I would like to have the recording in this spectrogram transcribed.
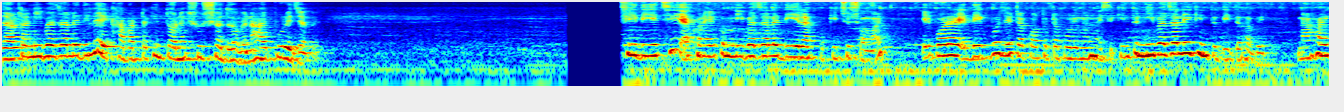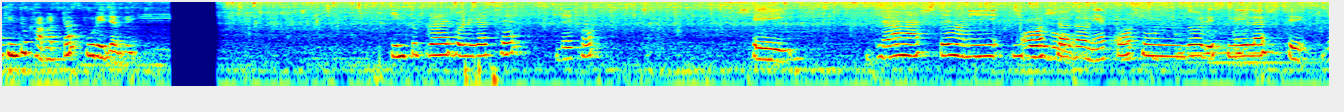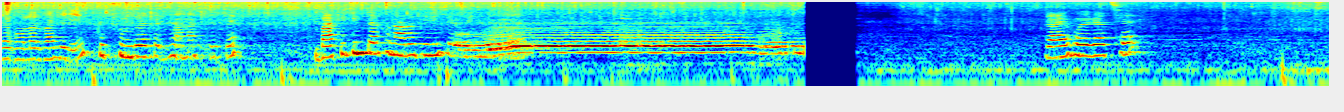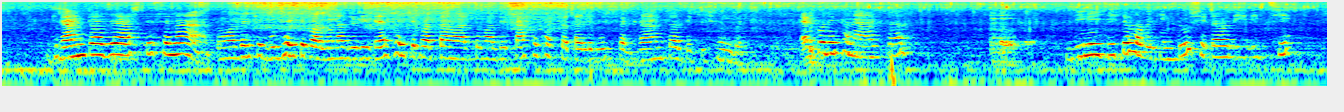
জালটা নিবা জালে দিলে এই খাবারটা কিন্তু অনেক সুস্বাদু হবে, না হয় পুড়ে যাবে। দিয়েছি, এখন এরকম নিবা জালে দিয়ে রাখব কিছু সময়। এরপরে দেখব যে এটা কতটা পরিমাণ হয়েছে। কিন্তু নিবা জালেই কিন্তু দিতে হবে না হয় কিন্তু খাবারটা পুড়ে যাবে। কিন্তু প্রায় হয়ে গেছে দেখো। সেই ঘ্রাণ আসছে মানে কি অসাধারণ এত সুন্দর স্মেল আসছে। যা বলার বাহিরে খুব সুন্দর একটা ঘ্রাণ আসতেছে। বাকি কিন্তু এখন আরও জিনিস আছে। প্রায় হয়ে গেছে। ঘ্রাণটা যে আসতেছে না, তোমাদেরকে বুঝাইতে পারব না, যদি দেখাইতে পারতাম আর তোমাদের কাছে থাকতো, তাহলে বুঝতাম ঘ্রাণটা যে কি সুন্দর। এখন এখানে আরেকটা জিনিস দিতে হবে কিন্তু, সেটাও দিয়ে দিচ্ছি,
